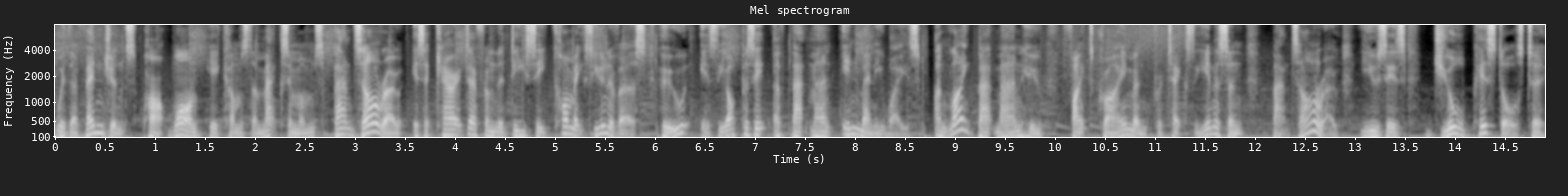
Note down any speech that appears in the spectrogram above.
With a Vengeance Part 1, Here Comes the Maximums. Batzarro is a character from the DC Comics universe who is the opposite of Batman in many ways. Unlike Batman, who fights crime and protects the innocent, Batzarro uses dual pistols to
